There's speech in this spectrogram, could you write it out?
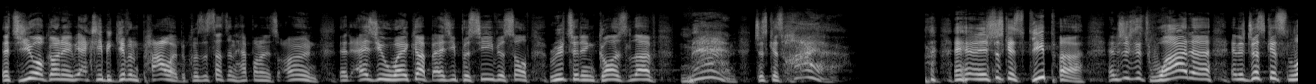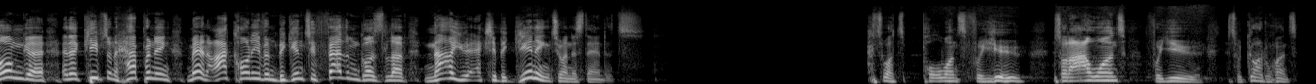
That you are going to actually be given power because this doesn't happen on its own. That as you wake up, as you perceive yourself rooted in God's love, man, just gets higher. And it just gets deeper and it just gets wider and it just gets longer and it keeps on happening. Man, I can't even begin to fathom God's love. Now you're actually beginning to understand it. That's what Paul wants for you. That's what I want for you. That's what God wants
